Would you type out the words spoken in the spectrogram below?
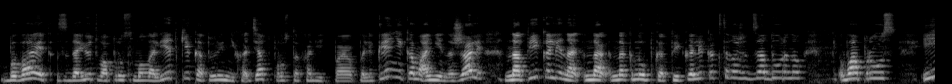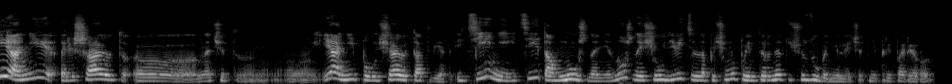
бывает, задают вопрос малолетки, которые не хотят просто ходить по поликлиникам, они нажали, натыкали, на, на, на кнопку тыкали, как скажет Задорнов, вопрос, и они решают, э, значит, и они получают ответ. Идти, не идти, там нужно, не нужно. Еще удивительно, почему по интернету еще зубы не лечат, не препарируют.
